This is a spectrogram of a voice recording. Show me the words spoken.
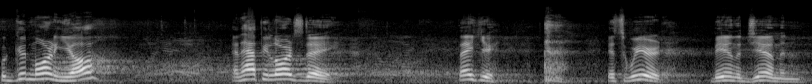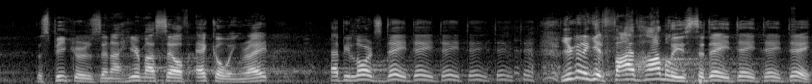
Well, good morning, y'all. And happy Lord's Day. Thank you. It's weird being in the gym and the speakers, and I hear myself echoing, right? Happy Lord's Day, day, day, day, day, day. You're going to get five homilies today, day, day, day.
